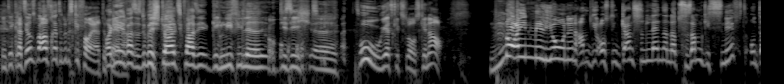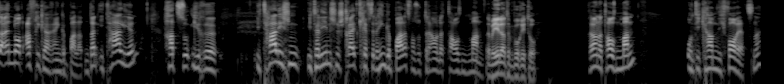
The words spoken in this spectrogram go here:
Integrationsbeauftragte, du bist gefeuert. Du Okay, Penner. was, du bist stolz quasi gegen wie viele, die sich, äh, Uh, jetzt geht's los, genau. Neun Millionen haben die aus den ganzen Ländern da zusammengesnifft und da in Nordafrika reingeballert. Und dann Italien hat so ihre italischen, italienischen Streitkräfte dahin geballert. Das waren so 300.000 Mann. Aber jeder hat einen Burrito. 300.000 Mann. Und die kamen nicht vorwärts, ne?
